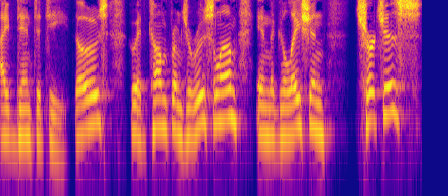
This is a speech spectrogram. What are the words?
identity. Those who had come from Jerusalem in the Galatian churches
